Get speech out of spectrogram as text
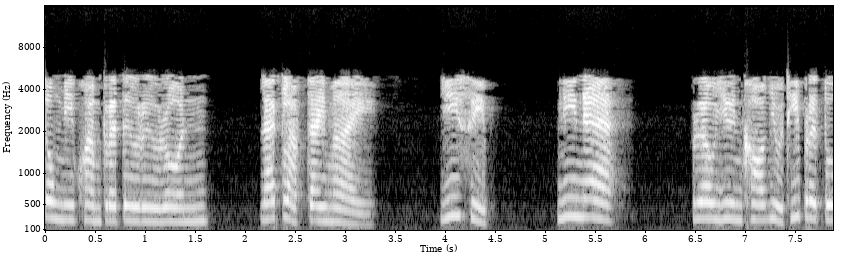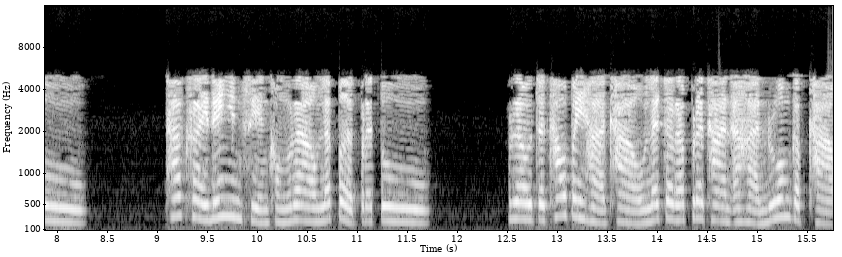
จงมีความกระตือรือร้น และกลับใจใหม่ยี่สิบนี่แน่ เรายืนเคาะอยู่ที่ประตู ถ้าใครได้ยินเสียงของเราและเปิดประตู เราจะเข้าไปหาเขาและจะรับประทานอาหารร่วมกับเขา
